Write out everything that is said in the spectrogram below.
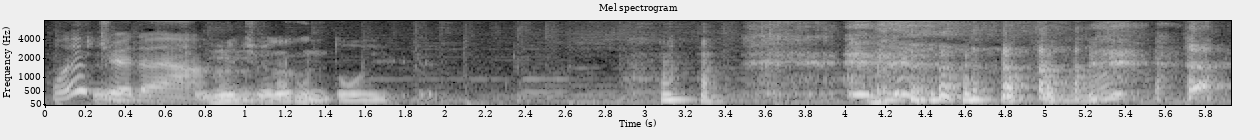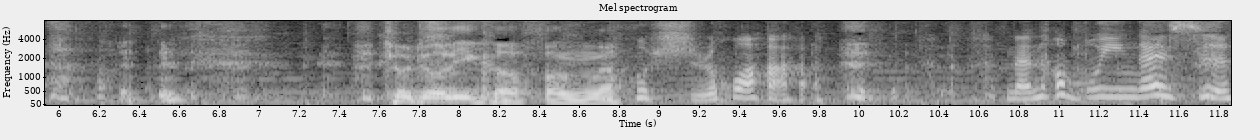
我也觉得啊就。会觉得很多余。周周立刻疯了。说实话，难道不应该是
